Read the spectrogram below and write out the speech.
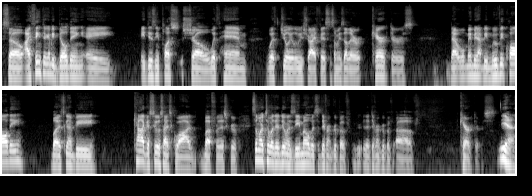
So I think they're going to be building a a Disney Plus show with him, with Julia Louis Dreyfus and some of these other characters that will maybe not be movie quality, but it's going to be kind of like a Suicide Squad, but for this group similar to what they're doing with Zemo, but it's a different group of a different group of, of characters. Yeah.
